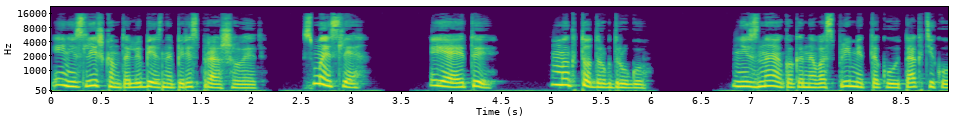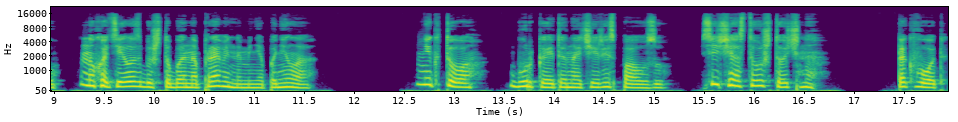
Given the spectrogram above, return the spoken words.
и не слишком-то любезно переспрашивает. «В смысле?» «Я и ты. Мы кто друг другу?» Не знаю, как она воспримет такую тактику, но хотелось бы, чтобы она правильно меня поняла. «Никто», — буркает она через паузу. «Сейчас-то уж точно». «Так вот,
